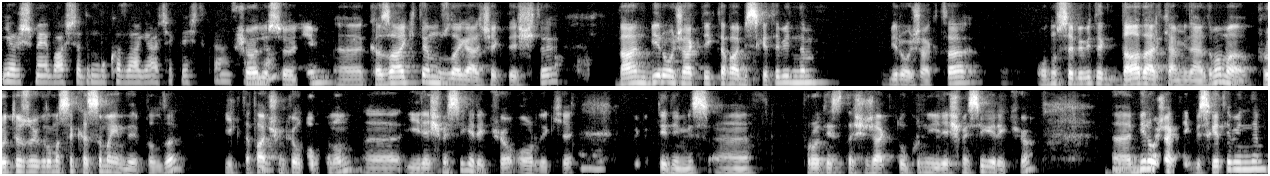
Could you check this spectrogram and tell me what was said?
yarışmaya başladın bu kaza gerçekleştikten sonra? Şöyle söyleyeyim. E, kaza 2 Temmuz'da gerçekleşti. Ben 1 Ocak'ta ilk defa bisiklete bindim. 1 Ocak'ta. Onun sebebi de daha da erken binerdim ama protez uygulaması Kasım ayında yapıldı. İlk defa evet. çünkü o dokunun e, iyileşmesi gerekiyor oradaki evet. dediğimiz e, protezi taşıyacak dokunun iyileşmesi gerekiyor. Ee, 1 Ocak'ta ilk bisiklete bindim.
